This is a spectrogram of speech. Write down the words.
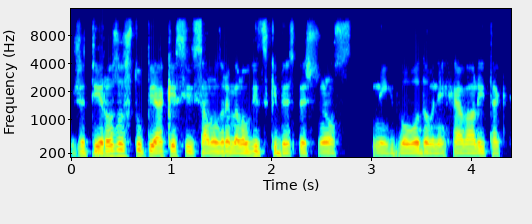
Že tie rozostupy, aké si samozrejme logicky bezpečnostných dôvodov nechávali, tak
